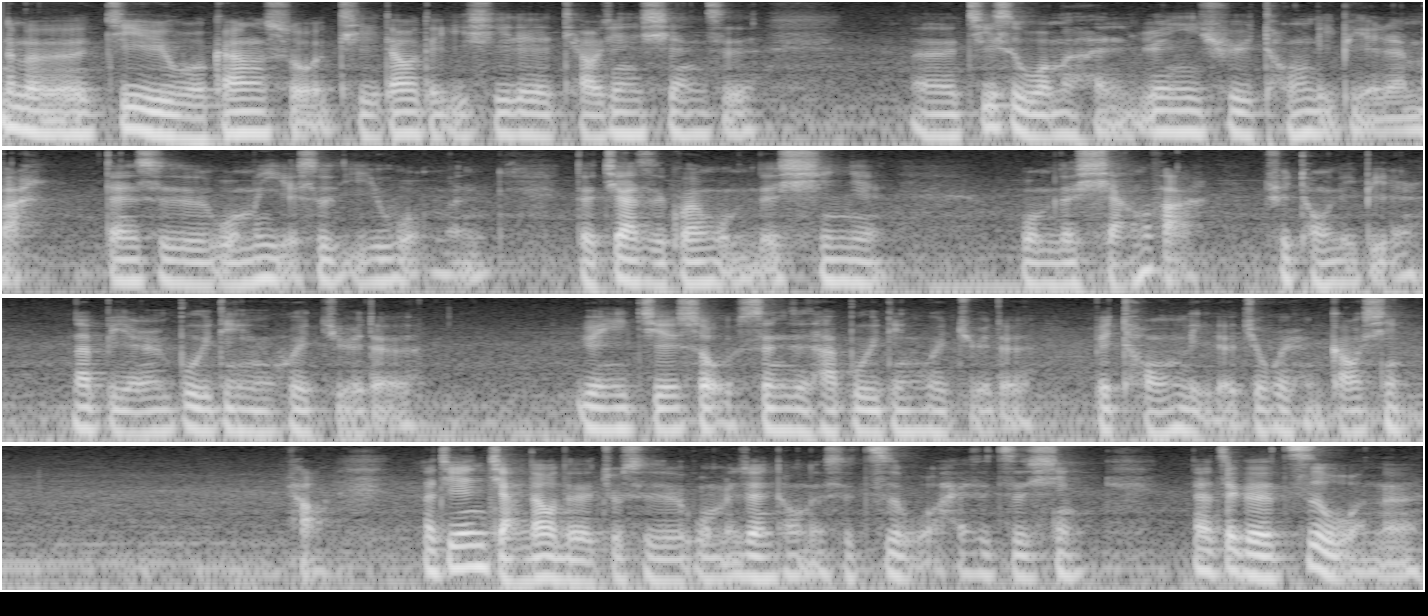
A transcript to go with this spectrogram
那么基于我刚刚所提到的一系列条件限制，呃，即使我们很愿意去同理别人吧，但是我们也是以我们的价值观、我们的信念、我们的想法去同理别人，那别人不一定会觉得。愿意接受，甚至他不一定会觉得被同理的就会很高兴。好，那今天讲到的就是我们认同的是自我还是自信？那这个自我呢，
